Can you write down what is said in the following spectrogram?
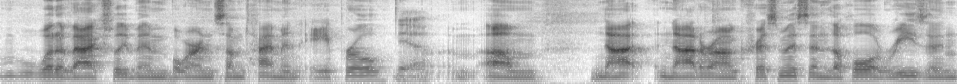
would have actually been born sometime in April yeah. um, not not around Christmas, and the whole reason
